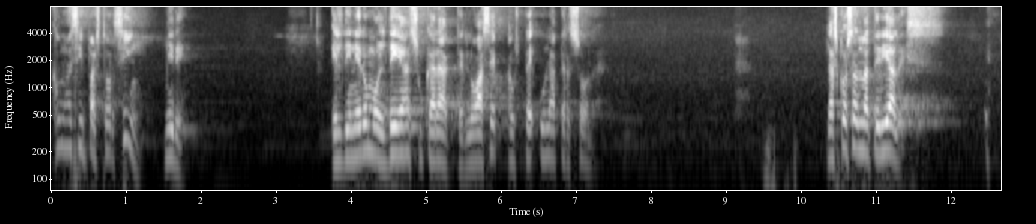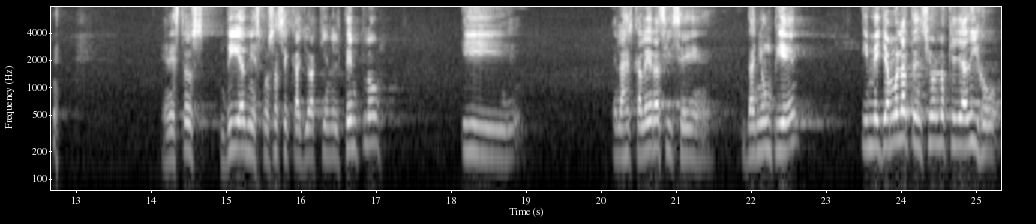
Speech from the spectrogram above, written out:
¿Cómo así, pastor? Sí, mire, el dinero moldea su carácter, lo hace a usted una persona. Las cosas materiales. En estos días mi esposa se cayó aquí en el templo y en las escaleras y se dañó un pie y me llamó la atención lo que ella dijo.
